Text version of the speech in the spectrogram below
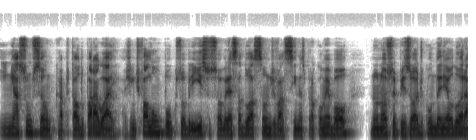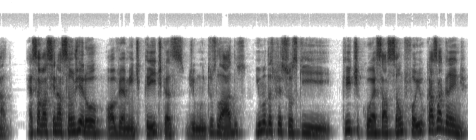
em Assunção, capital do Paraguai. A gente falou um pouco sobre isso, sobre essa doação de vacinas para a Comebol no nosso episódio com Daniel Dourado. Essa vacinação gerou, obviamente, críticas de muitos lados, e uma das pessoas que criticou essa ação foi o Casagrande.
